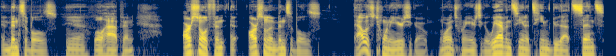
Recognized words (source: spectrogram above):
invincibles Yeah. will happen. Arsenal fin- Arsenal invincibles that was 20 years ago, more than 20 years ago. We haven't seen a team do that since.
